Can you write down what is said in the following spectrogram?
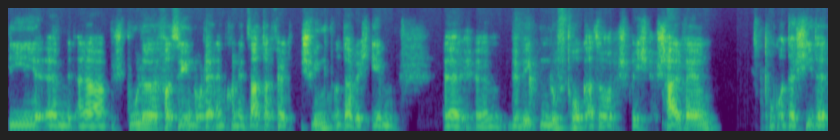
die äh, mit einer Spule versehen oder in einem Kondensatorfeld schwingt und dadurch eben äh, äh, bewegten Luftdruck, also sprich Schallwellen, Druckunterschiede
